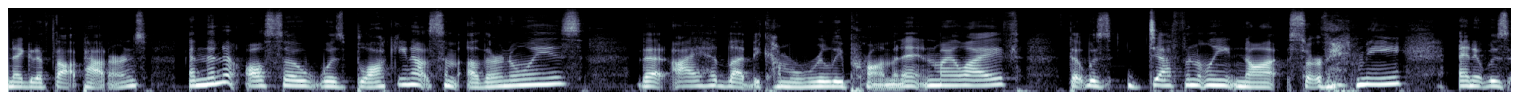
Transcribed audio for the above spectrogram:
negative thought patterns. And then it also was blocking out some other noise that I had let become really prominent in my life that was definitely not serving me. And it was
